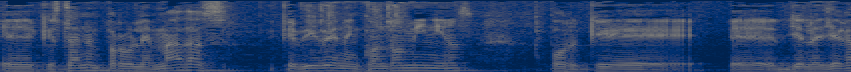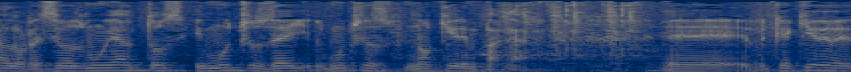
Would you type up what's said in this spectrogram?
eh, que están en problemadas, que viven en condominios, porque eh, ya les llegan los recibos muy altos y muchos de ellos, muchos no quieren pagar. Eh, ¿qué quiere,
